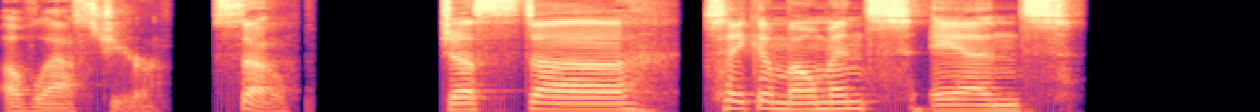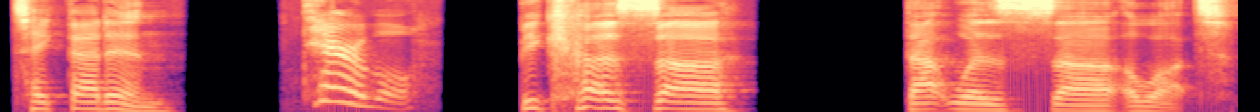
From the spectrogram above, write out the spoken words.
of last year. So, just uh, take a moment and take that in. Terrible. Because uh, that was uh, a lot.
